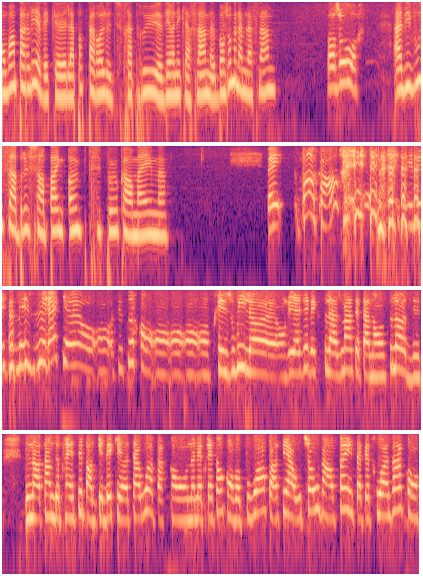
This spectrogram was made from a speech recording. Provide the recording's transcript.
on va en parler avec euh, la porte-parole du Frappru, euh, Véronique Laflamme. Bonjour, Madame Laflamme. Bonjour. Avez-vous sabré le champagne un petit peu quand même? Ben, pas encore. mais, je dirais que c'est sûr qu'on on, se réjouit, là, on réagit avec soulagement à cette annonce-là d'une entente de principe entre Québec et Ottawa parce qu'on a l'impression qu'on va pouvoir passer à autre chose enfin. Ça fait trois ans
